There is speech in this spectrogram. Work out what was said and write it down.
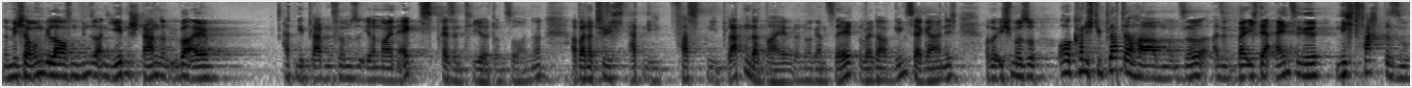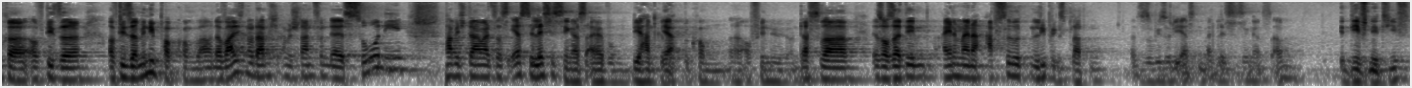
bin ich herumgelaufen, bin so an jeden Stand und überall hatten die Plattenfirmen so ihre neuen Acts präsentiert und so. Ne? Aber natürlich hatten die fast nie Platten dabei oder nur ganz selten, weil darum ging es ja gar nicht. Aber ich immer so, oh, kann ich die Platte haben und so. Also weil ich der einzige Nicht-Fachbesucher auf dieser, auf dieser Mini-Popcom war. Und da weiß ich noch, da habe ich am Stand von der Sony, habe ich damals das erste Lassie Singers Album die Hand Ja. bekommen äh, auf Vinyl. Und das war, ist auch seitdem eine meiner absoluten Lieblingsplatten. Also sowieso die ersten beiden Lassie Singers. Aber Definitiv.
